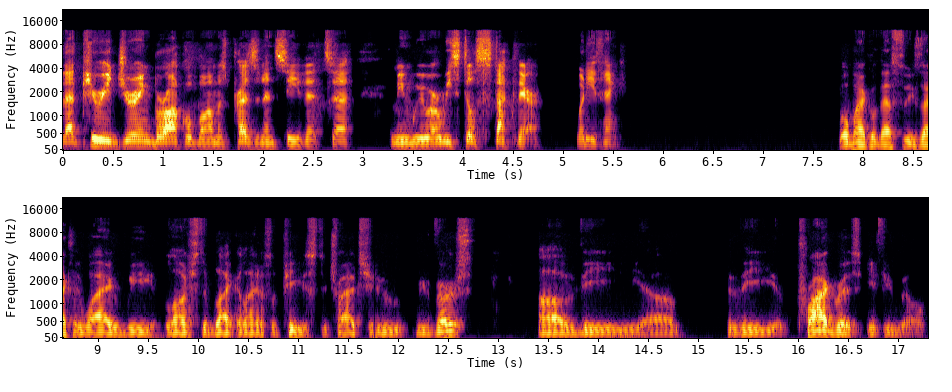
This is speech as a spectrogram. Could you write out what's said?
that period during Barack Obama's presidency. That uh, I mean, we are we still stuck there? What do you think? Well, Michael, that's exactly why we launched the Black Alliance for Peace to try to reverse uh, the uh, the progress, if you will,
